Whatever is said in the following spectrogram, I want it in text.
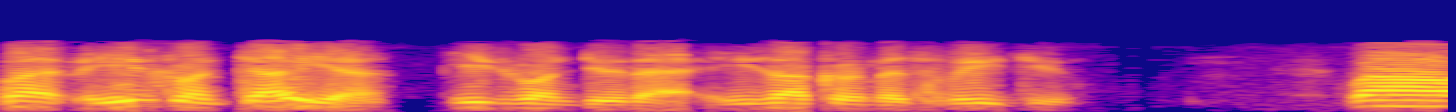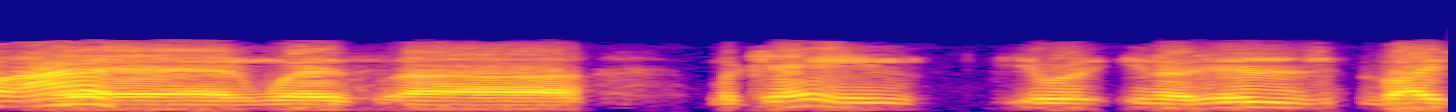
But he's going to tell you he's going to do that. He's not going to mislead you. Well, honest, And with uh McCain, you you know his vice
